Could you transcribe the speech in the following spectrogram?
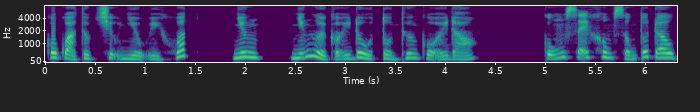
cô quả thực chịu nhiều ủy khuất, nhưng những người có ý đồ tổn thương cô ấy đó cũng sẽ không sống tốt đâu.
